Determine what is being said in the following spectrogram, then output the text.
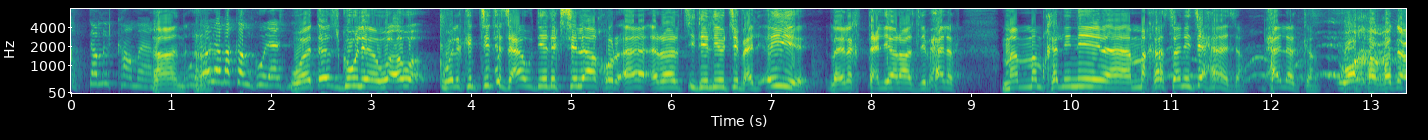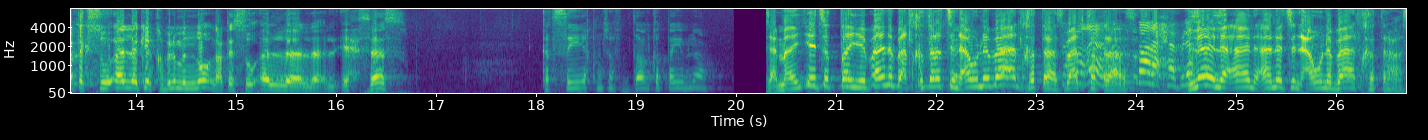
قدام الكاميرا. نقولها ولا ما كنقولهاش. وتقول و- و- ولكن انت تتعاودي هذاك الشيء الآخر آه، راه تيدير لي وتفعل أي. لا إلا خدت عليا راجلي بحال هكا ما ما مخليني ما خاصني حتى حاجة بحال هكا. واخا غادي نعطيك السؤال لكن قبل منه نعطي السؤال ال- الإحساس. كتسيق أنت في الدار كطيب لها؟ زعما هي تطيب أنا بعد خطرات تنعاونها بعد خطرات بعد بلا- لا لا أنا أنا تنعاونها بعد خطرات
